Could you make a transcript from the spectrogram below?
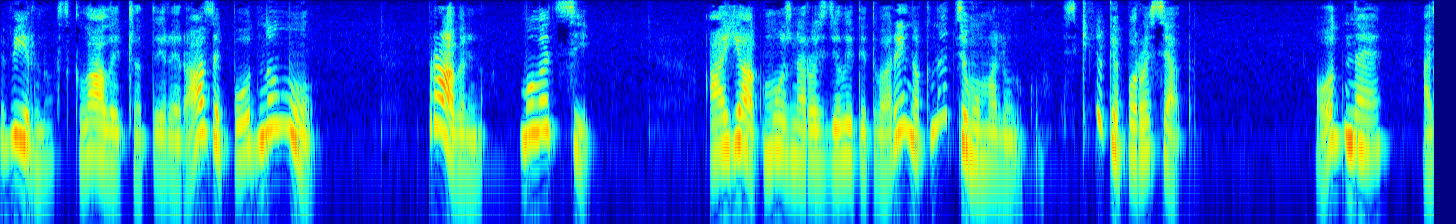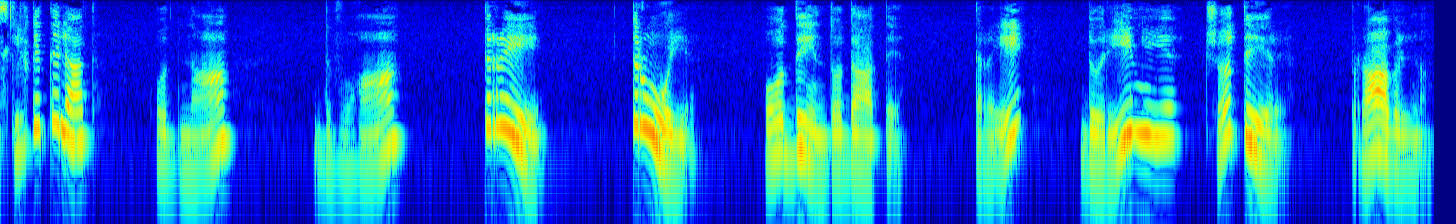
Вірно, склали чотири рази по одному. Правильно, молодці. А як можна розділити тваринок на цьому малюнку? Скільки поросят? Одне. А скільки телят? Одна, два, три. Троє. Один додати три дорівнює чотири. Правильно.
